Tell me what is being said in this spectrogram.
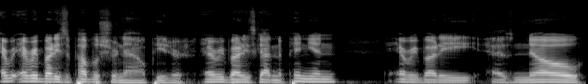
every, everybody's a publisher now, Peter. Everybody's got an opinion. Everybody has no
